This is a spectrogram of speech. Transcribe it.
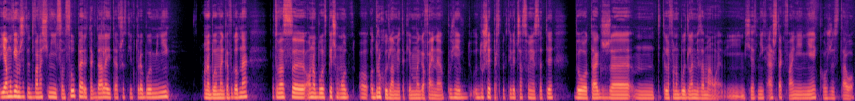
Ja mówiłem, że te 12 mini są super i tak dalej, te wszystkie, które były mini, one były mega wygodne. Natomiast e, one były w pierwszym odruchu dla mnie takie mega fajne. Później w dłuższej perspektywie czasu niestety było tak, że mm, te telefony były dla mnie za małe i mi się z nich aż tak fajnie nie korzystało.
